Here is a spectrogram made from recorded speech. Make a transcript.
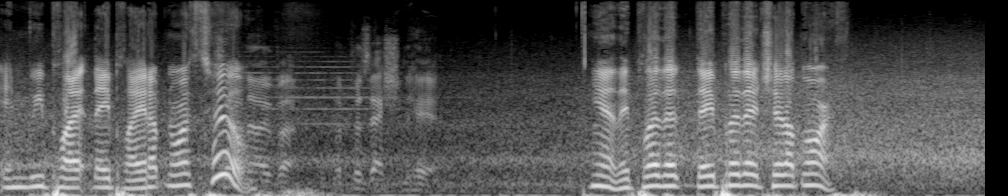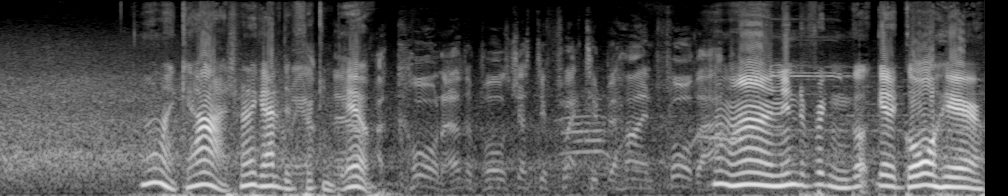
and we play, they play it up north too. Over the possession here. Yeah, they play that, they play that shit up north. Oh my gosh, what I gotta freaking do? The ball's just deflected behind for that. Come on, I need to freaking go, get a goal here.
